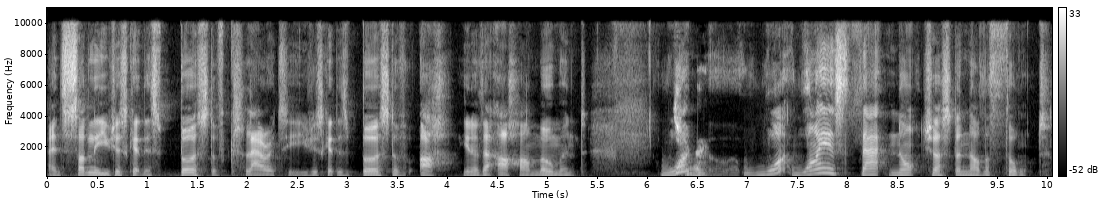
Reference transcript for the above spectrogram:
And suddenly you just get this burst of clarity. You just get this burst of ah, you know, that aha moment. What right. what why is that not just another thought?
